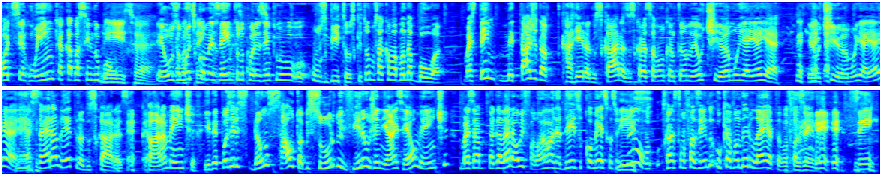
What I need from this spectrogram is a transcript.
pode ser ruim que acaba sendo bom. Isso, é. Eu uso Acaba muito como exemplo, mais por exemplo, os Beatles, que todo mundo sabe que é uma banda boa. Mas tem metade da carreira dos caras, os caras estavam cantando Eu Te Amo, e aí, aí, é. Eu te amo, e aí, é. Essa era a letra dos caras, claramente. E depois eles dão um salto absurdo e viram geniais realmente, mas a, a galera ouve e fala, olha, desde o começo, não, os caras estão fazendo o que a Vanderleia tava fazendo. Sim.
